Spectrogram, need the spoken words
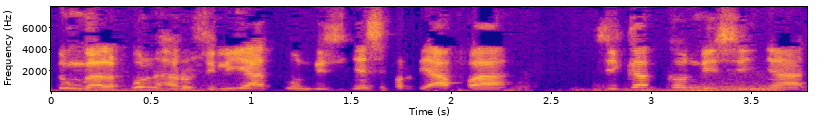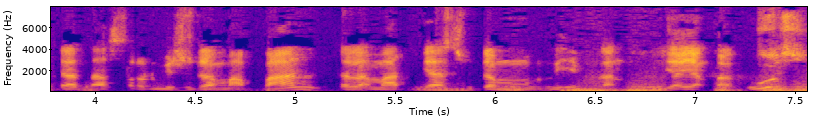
Tunggal pun harus dilihat kondisinya seperti apa. Jika kondisinya data astronomi sudah mapan, dalam artian sudah memenuhi bukan yang bagus,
